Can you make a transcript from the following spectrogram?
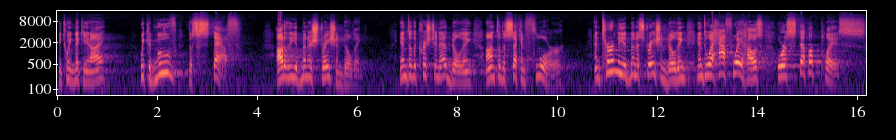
between Nikki and I. We could move the staff out of the administration building into the Christian Ed building onto the second floor and turn the administration building into a halfway house or a step up place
